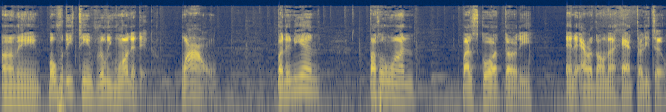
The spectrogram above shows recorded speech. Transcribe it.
I mean, both of these teams really wanted it. Wow. But in the end, Buffalo won by the score of 30, and Arizona had 32.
